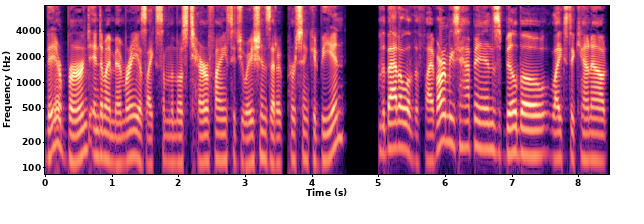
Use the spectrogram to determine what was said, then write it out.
they are burned into my memory as like some of the most terrifying situations that a person could be in. The Battle of the Five Armies happens. Bilbo likes to count out,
